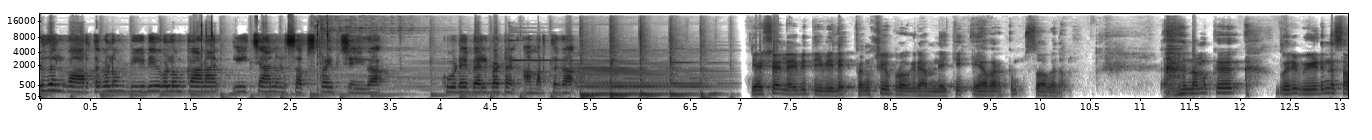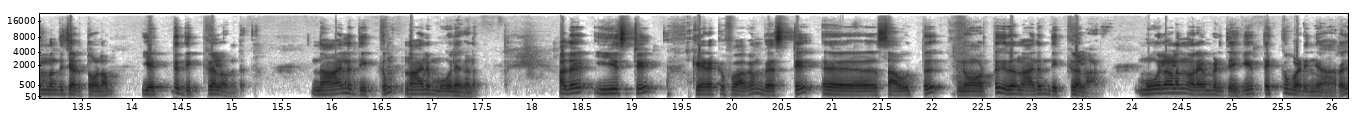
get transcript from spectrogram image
കൂടുതൽ വാർത്തകളും വീഡിയോകളും കാണാൻ ഈ ചാനൽ സബ്സ്ക്രൈബ് ചെയ്യുക. കൂടെ ബെൽ ബട്ടൺ അമർത്തുക. ഏഷ്യ ലൈവ് ടി വിയിലെ ഫ്രണ്ട്ഷിപ്പ് പ്രോഗ്രാമിലേക്ക് ഏവർക്കും സ്വാഗതം. നമുക്ക് ഒരു വീടിനെ സംബന്ധിച്ചിടത്തോളം എട്ട് ദിക്കുകളുണ്ട്. നാല് ദിക്കും നാല് മൂലകളും. അത് ഈസ്റ്റ് കിഴക്ക് ഭാഗം വെസ്റ്റ് സൗത്ത് നോർത്ത് ഇത് നാലും ദിക്കുകളാണ്. മൂലകളെന്ന് പറയുമ്പോഴത്തേക്ക് തെക്ക് പടിഞ്ഞാറ്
